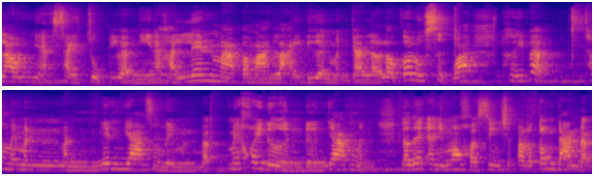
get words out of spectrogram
เราเนี่ยใส่จุกแบบนี้นะคะ เล่นมาประมาณหลายเดือนเหมือนกัน แล้วเราก็รู้สึกว่าเฮ้ยแบบทำไมมันมันเล่นยากจังเลยมันแบบไม่ค่อยเดินเดินยากเหมือน เราเล่น Animal Crossing ใช่ปะเราต้องดันแบบ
